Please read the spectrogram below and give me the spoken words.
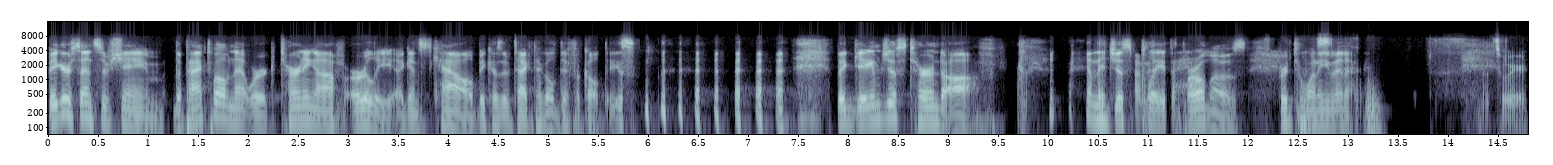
bigger sense of shame: the Pac-12 network turning off early against Cal because of technical difficulties. the game just turned off, and they just I played the promos for 20 That's- minutes. That's weird.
